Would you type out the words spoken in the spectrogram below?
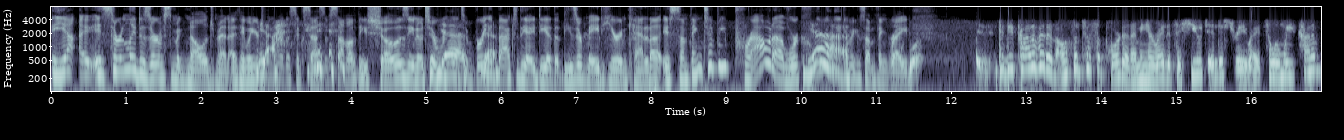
Yeah, it certainly deserves some acknowledgement. I think when you're yeah. talking about the success of some of these shows, you know, to yes, to bring yes. it back to the idea that these are made here in Canada is something to be proud of. We're clearly yeah. doing something right. Well, to be proud of it and also to support it. I mean, you're right; it's a huge industry, right? So when we kind of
